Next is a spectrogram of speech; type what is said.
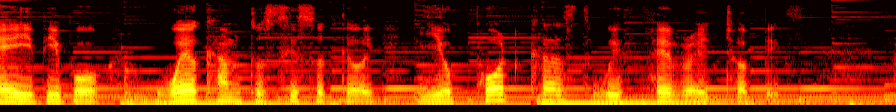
Hey people, welcome to Sisotel, your podcast with favorite topics.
